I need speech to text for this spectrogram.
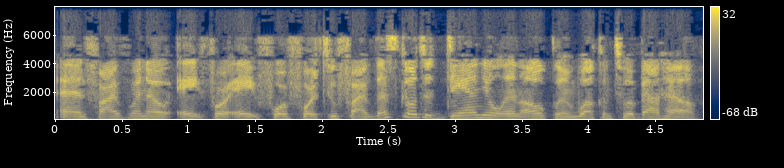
and 510-848-4425. Let's go to Daniel in Oakland. Welcome to About Health.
